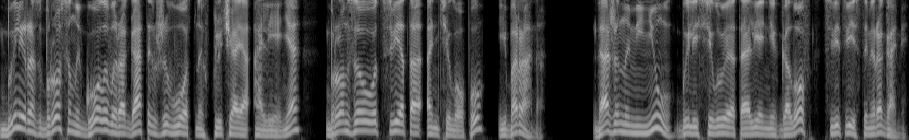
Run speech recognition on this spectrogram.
были разбросаны головы рогатых животных, включая оленя, бронзового цвета антилопу и барана. Даже на меню были силуэты оленьих голов с ветвистыми рогами.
